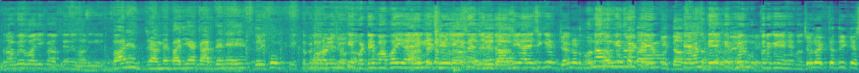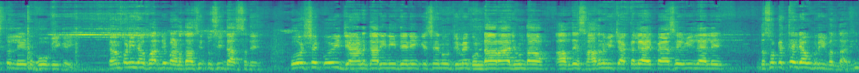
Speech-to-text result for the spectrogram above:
ਡਰਾਮੇਬਾਜ਼ੀ ਕਰਦੇ ਨੇ ਸਾਰੀਆਂ। ਬਾਹਰੀਆਂ ਡਰਾਮੇਬਾਜ਼ੀਆਂ ਕਰਦੇ ਨੇ ਇਹ। ਦੇਖੋ ਇੱਕ ਮਿੰਟ ਸਾਡੇ ਕਿ ਵੱਡੇ ਬਾਬਾ ਜੀ ਆਏ ਸੀਗੇ 6 ਜਿਹੜੇ ਜਥੇਦਾਰ ਜੀ ਆਏ ਸੀਗੇ। ਉਹਨਾਂ ਨੂੰ ਵੀ ਇਹਨਾਂ ਟਾਈਮ ਟਾਈਮ ਦੇ ਕੇ ਫਿਰ ਮੁੱਕਰ ਗਏ ਇਹ ਬੰਦੇ। ਚਲੋ ਇੱਕ ਅੱਧੀ ਕਿਸ਼ਤ ਲੇਟ ਹੋ ਵੀ ਗਈ। ਕੰਪਨੀ ਦਾ ਫਰਜ਼ ਬਣਦਾ ਸੀ ਤੁਸੀਂ ਦੱਸ ਦੇ। ਕੁਛ ਕੋਈ ਜਾਣਕਾਰੀ ਨਹੀਂ ਦੇਣੀ ਕਿਸੇ ਨੂੰ ਜਿਵੇਂ ਗੁੰਡਾ ਰਾਜ ਹੁੰਦਾ ਆਪਦੇ ਸਾਧਨ ਵੀ ਚੱਕ ਲਿਆਏ ਪੈਸੇ ਵੀ ਲੈ ਲਏ ਦੱਸੋ ਕਿੱਥੇ ਜਾਊ ਗਰੀਬ ਬੰਦਾ ਜੀ?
